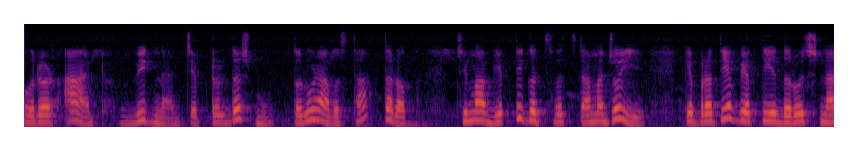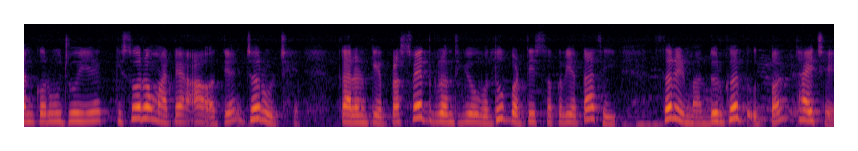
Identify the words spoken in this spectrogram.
ધોરણ આઠ, વિજ્ઞાન ચેપ્ટર દસમું, તરુણાવસ્થા તરફ. જેમાં વ્યક્તિગત સ્વચ્છતામાં જોઈએ કે પ્રત્યેક વ્યક્તિએ દરરોજ સ્નાન કરવું જોઈએ. કિશોરો માટે આ અત્યંત જરૂર છે, કારણ કે પ્રસ્વેદ ગ્રંથિઓ વધુ પડતી સક્રિયતાથી શરીરમાં દુર્ગંધ ઉત્પન્ન થાય છે.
